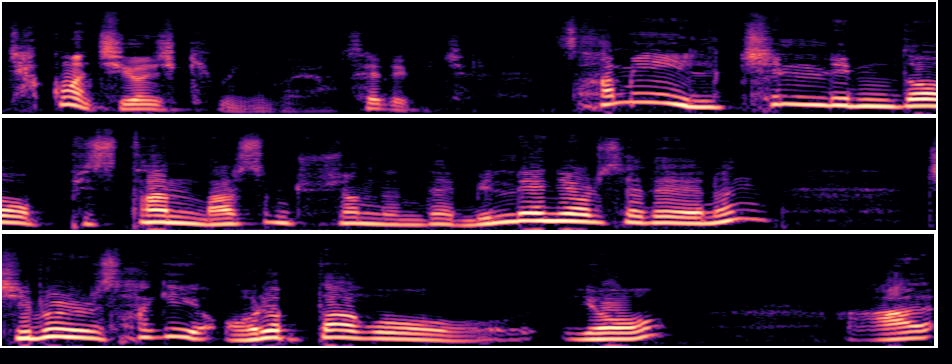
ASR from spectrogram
자꾸만 지연시키고 있는 거예요. 세대 교체를. 3217님도 비슷한 말씀 주셨는데 밀레니얼 세대는 집을 사기 어렵다고요. 알,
